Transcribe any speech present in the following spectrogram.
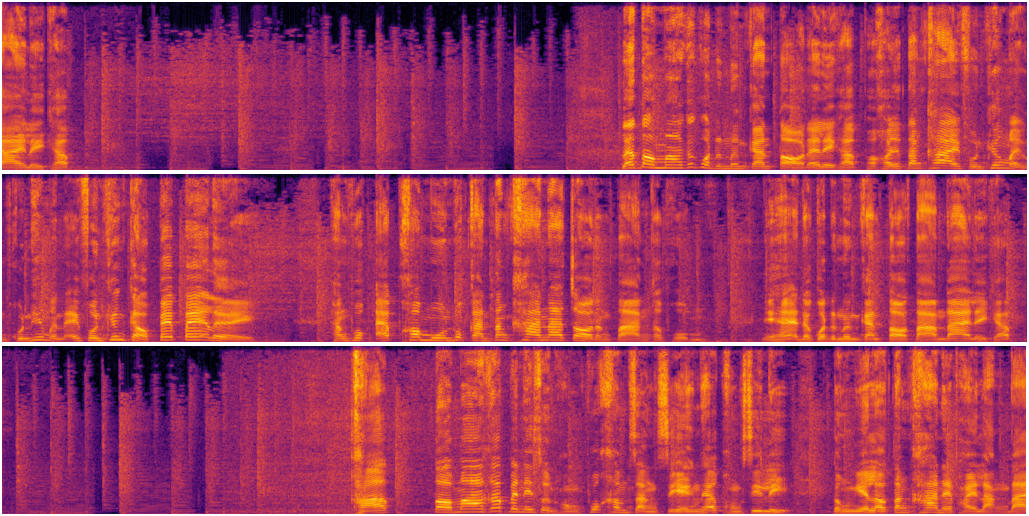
ได้เลยครับ และต่อมาก็กดดำเนินการต่อได้เลยครับเพราะเขาจะตั้งค่า iPhone เครื่องใหม่ของคุณให้เหมือน iPhone เครื่องเก่าเป๊ะๆเลย ทั้งพวกแอปข้อมูลพวกการตั้งค่าหน้าจอต่างๆ ครับผม นี่ยฮะเดี๋ยวกดดำเนินการต่อตามได้เลยครับ ครับต่อมาก็เป็นในส่วนของพวกคำสั่งเสียงนะครับของ Siri ตรงนี้เราตั้งค่าในภายหลังได้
